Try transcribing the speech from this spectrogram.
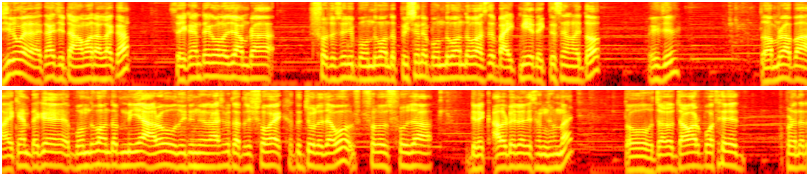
জিরো এলাকায়, যেটা আমার এলাকা। সেখান থেকে হলো যে আমরা সোজাসুজি বন্ধু বান্ধব পিছনে বন্ধুবান্ধব আছে বাইক নিয়ে দেখতেছেন হয়তো। এই যে তো আমরা বা এখান থেকে বন্ধু বান্ধব নিয়ে আরও দুই তিনজন আসবে, তাদের সহ একসাথে চলে যাব। সোজা সোজা ডিরেক্ট আলো ডেলা রিসেন্ট ঝর্ণায় তো যারা যাওয়ার পথে আপনাদের,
